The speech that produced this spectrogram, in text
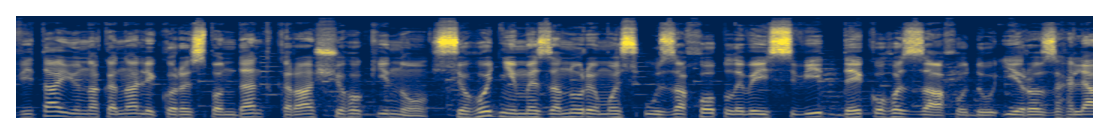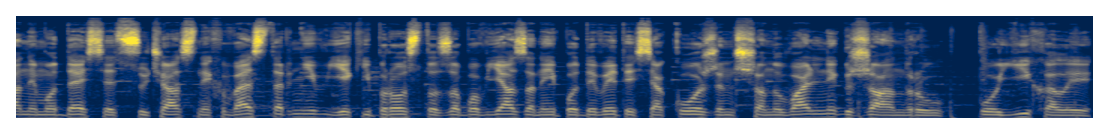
Вітаю на каналі Кореспондент Кращого кіно. Сьогодні ми зануримось у захопливий світ дикого заходу і розглянемо 10 сучасних вестернів, які просто зобов'язаний подивитися кожен шанувальник жанру. Поїхали!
